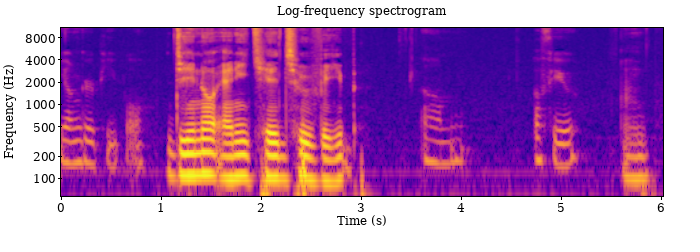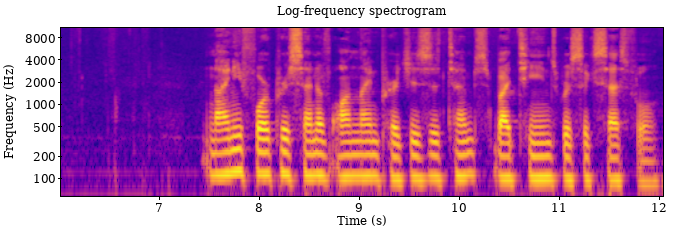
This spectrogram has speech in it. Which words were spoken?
younger people. Do you know any kids who vape? Um, a few. Um, 94% of online purchase attempts by teens were successful.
